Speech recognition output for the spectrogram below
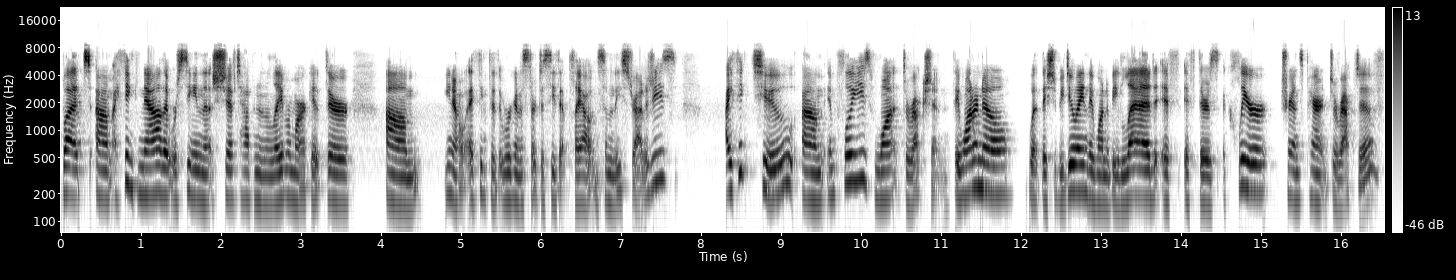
But um, I think now that we're seeing that shift happen in the labor market, there, um, you know, I think that we're going to start to see that play out in some of these strategies. I think too, um, employees want direction. They want to know what they should be doing. They want to be led. If if there's a clear, transparent directive,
